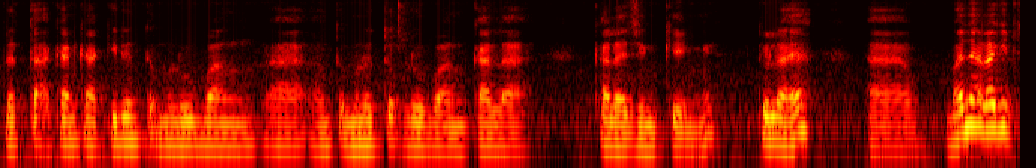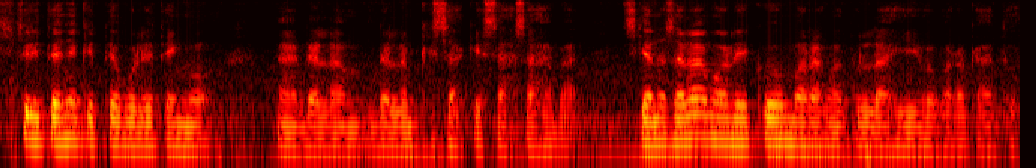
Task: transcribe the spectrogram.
letakkan kaki dia untuk melubang uh, untuk menutup lubang kala kala jengking eh. itulah ya uh, banyak lagi ceritanya kita boleh tengok uh, dalam dalam kisah-kisah sahabat sekian assalamualaikum warahmatullahi wabarakatuh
